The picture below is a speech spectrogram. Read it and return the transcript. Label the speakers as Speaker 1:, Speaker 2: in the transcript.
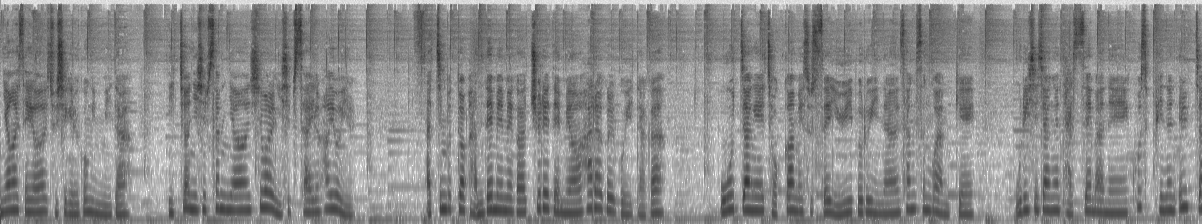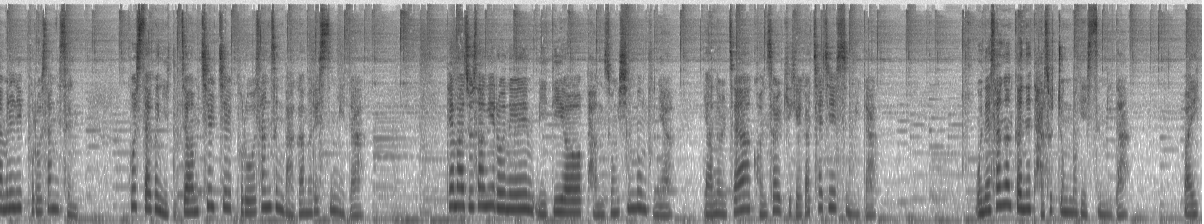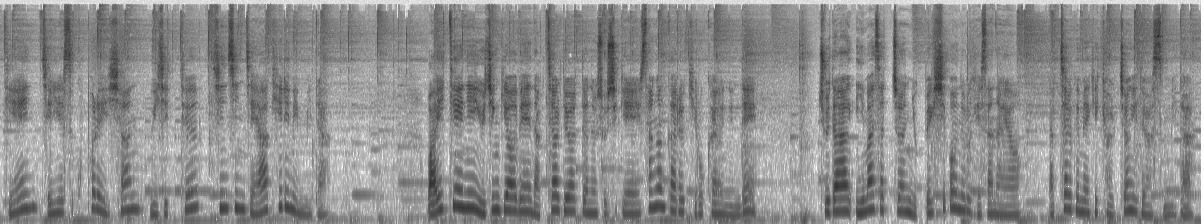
Speaker 1: 안녕하세요. 주식10입니다. 2023년 10월 24일 화요일. 아침부터 반대 매매가 출회되며 하락을 보이다가 오후장의 저가 매수세 유입으로 인한 상승과 함께 우리 시장은 닷새 만에 코스피는 1.12% 상승, 코스닥은 2.77% 상승 마감을 했습니다. 테마주 상위로는 미디어, 방송, 신문 분야, 야놀자, 건설 기계가 차지했습니다. 오늘 상한가는 다섯 종목이 있습니다. YTN, JS 코퍼레이션, 위지트, 신신제약, 히림입니다. YTN이 유진기업에 낙찰되었다는 소식에 상한가를 기록하였는데 주당 24,610원으로 계산하여 낙찰 금액이 결정이 되었습니다.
